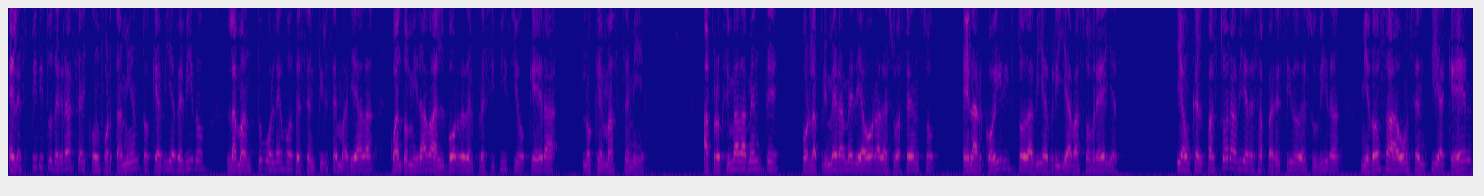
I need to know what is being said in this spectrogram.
el espíritu de gracia y confortamiento que había bebido la mantuvo lejos de sentirse mareada cuando miraba al borde del precipicio que era lo que más temía. Aproximadamente por la primera media hora de su ascenso, el arco iris todavía brillaba sobre ellas, y aunque el pastor había desaparecido de su vida, miedosa aún sentía que él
